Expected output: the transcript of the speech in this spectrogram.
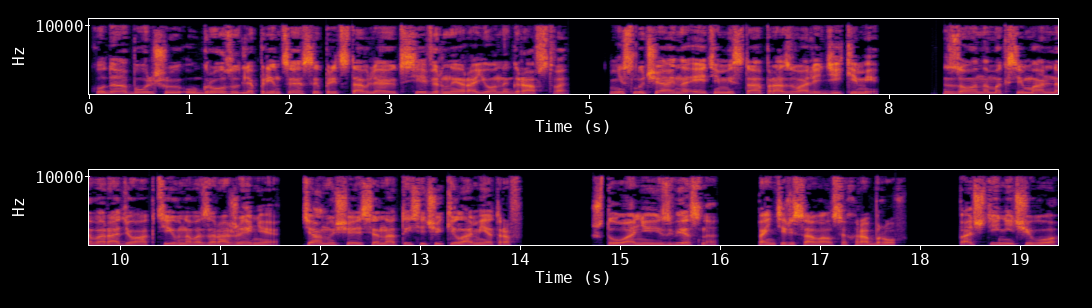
Куда большую угрозу для принцессы представляют северные районы графства. Не случайно эти места прозвали дикими. Зона максимального радиоактивного заражения, тянущаяся на тысячи километров. «Что о ней известно?» — поинтересовался Храбров. «Почти ничего»,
